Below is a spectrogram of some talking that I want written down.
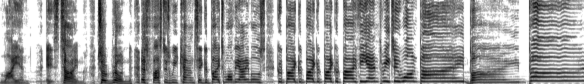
Lion, it's time to run as fast as we can. Say goodbye to all the animals. Goodbye, goodbye, goodbye, goodbye. The end. Three, two, one. Bye, bye, bye.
